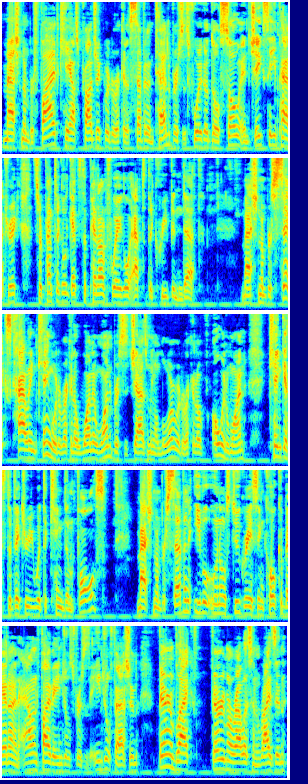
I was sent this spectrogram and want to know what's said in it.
Match number five, Chaos Project with a record of 7 and 10 versus Fuego del Sol and Jake St. Patrick. Serpentico gets the pin on Fuego after the creep in death. Match number six, KiLynn King with a record of 1 and 1 versus Jasmine Allure with a record of 0 and 1. King gets the victory with the Kingdom Falls. Match number seven, Evil Uno, Stu Grayson, Colt Cabana, and Allen Five Angels versus Angel Fashion, Baron Black, Ferry Morales, and Ryzen.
